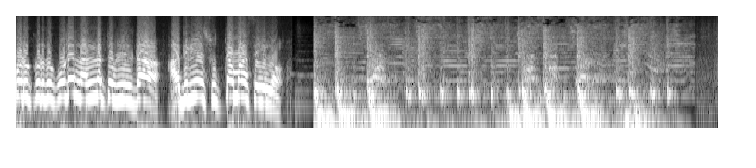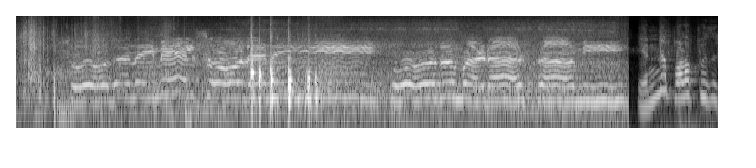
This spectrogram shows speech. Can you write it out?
பொறுக்கிறது கூட நல்ல தொழில் தான் அதுலயே சுத்தமா செய்யணும். பொழப்பு இது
